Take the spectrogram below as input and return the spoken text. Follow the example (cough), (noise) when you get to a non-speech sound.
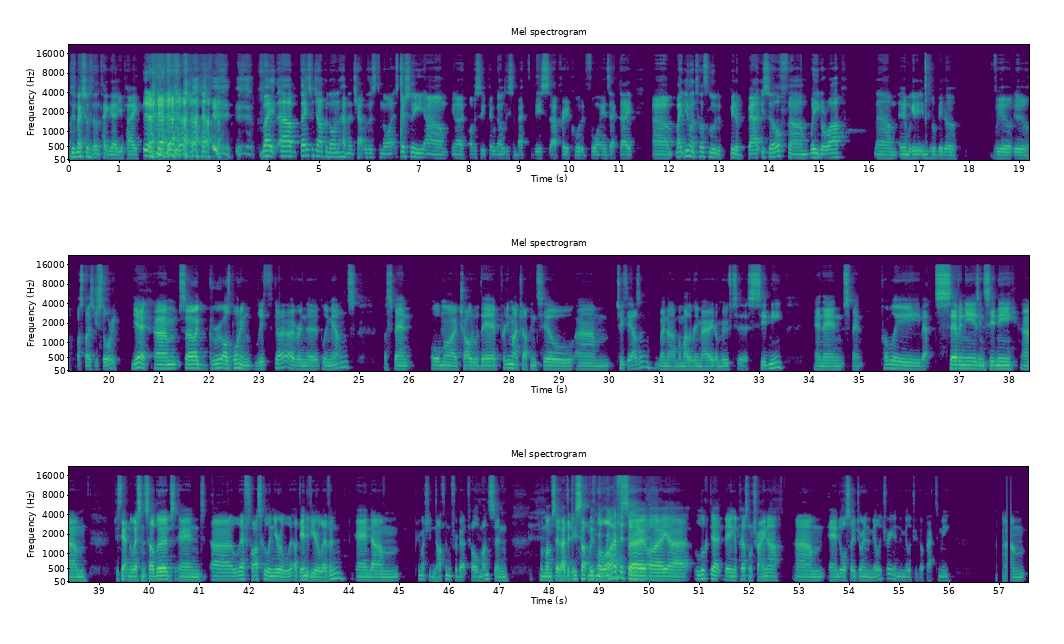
Just make sure he doesn't take it out of your pay. yeah. Mate, um, thanks for jumping on and having a chat with us tonight. Especially, um, you know, obviously people are going to listen back to this uh, pre-recorded for Anzac Day. Um, mate, you want to tell us a little bit about yourself, um, where you grew up, um, and then we'll get into a bit of your, your, I suppose, your story. yeah. Um, so I grew. I was born in Lithgow, over in the Blue Mountains. I spent all my childhood there, pretty much up until um, 2000, when uh, my mother remarried. I moved to Sydney, and then spent probably about seven years in Sydney. Um, just out in the western suburbs, and uh, left high school in year at the end of year eleven, and um, pretty much did nothing for about twelve months. And my mum said I had to do something with my (laughs) life, so I uh, looked at being a personal trainer um, and also joining the military. And the military got back to me. Um,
